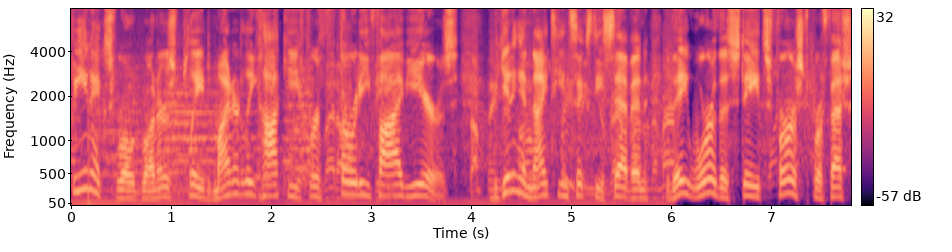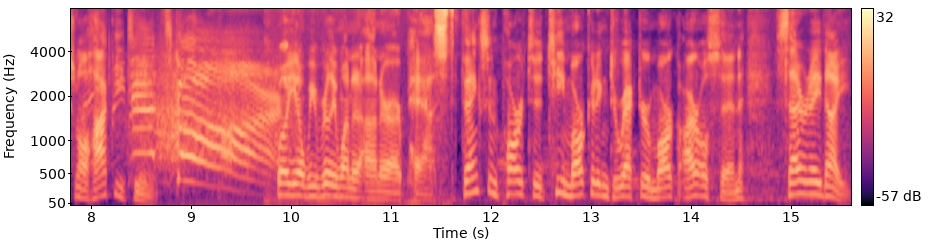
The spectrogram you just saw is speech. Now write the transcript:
Phoenix Roadrunners played minor league hockey for 35 years. Beginning in 1967, they were the state's first professional hockey team. Well, you know, we really wanted to honor our past. Thanks in part to team marketing director Mark Arlson, Saturday night,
